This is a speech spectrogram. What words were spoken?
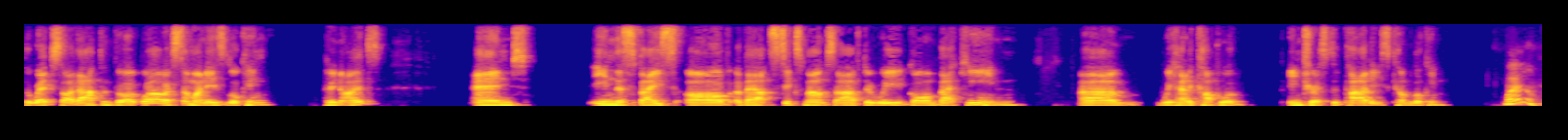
the website up and thought, well, if someone is looking, who knows? And in the space of about six months after we had gone back in, um, we had a couple of interested parties come looking. Wow.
